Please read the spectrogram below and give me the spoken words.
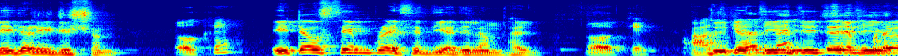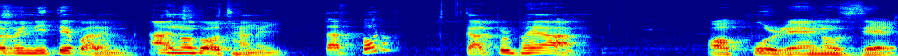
লেদার এডিশন ওকে এটাও সেম প্রাইসে দিয়ে দিলাম ভাই। ওকে আজকে যে যেটা যেভাবে নিতে পারেন কোনো আচ্ছা। কথা নাই। তারপর? তারপর ভাইয়া Oppo Reno Z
